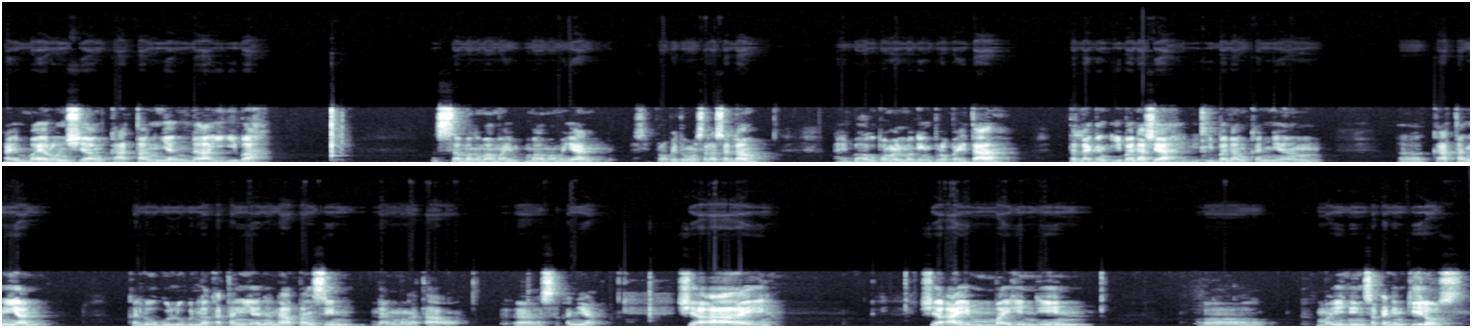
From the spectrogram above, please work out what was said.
ay mayroon siyang katangyang naiiba sa mga mamamayan. Si Propeta Muhammad sallallahu alaihi wasallam ay bago pa man maging propeta, talagang iba na siya, iba ng kanyang uh, katangian, kalugulugod na katangian na napansin ng mga tao uh, sa kanya. Siya ay siya ay mahinhin uh, mahinhin sa kanyang kilos.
